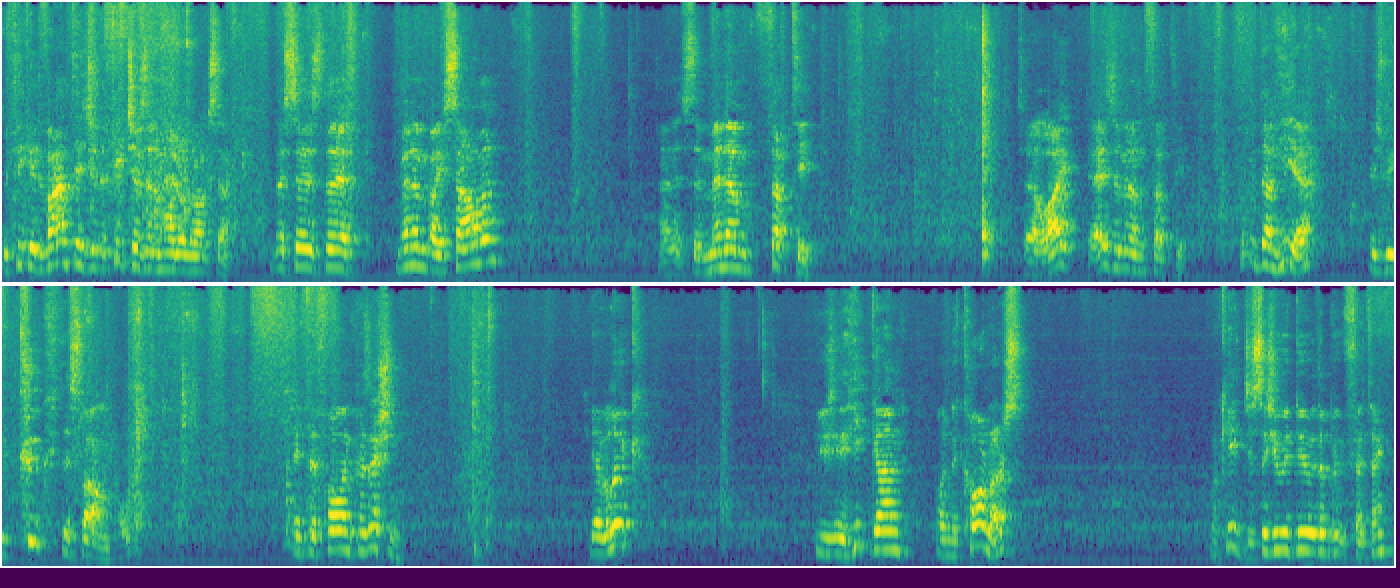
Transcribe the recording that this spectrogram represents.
we take advantage of the features of a modern rucksack. This is the Minim by Salomon, and it's the Minim 30. So I like, it is a minimum 30. What we've done here is we cook the slalom pole into falling position. If you have a look, using the heat gun on the corners, okay, just as you would do with a boot fitting,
